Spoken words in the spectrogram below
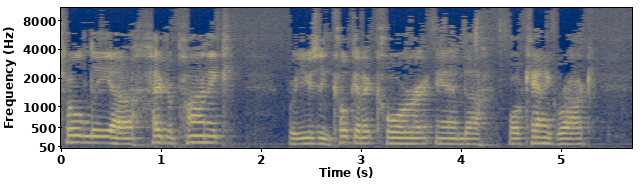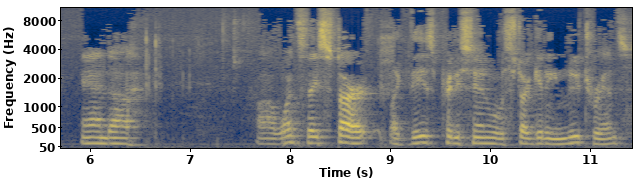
totally uh, hydroponic, we're using coconut coir and uh, volcanic rock. And uh, uh, once they start, like these, pretty soon we'll start getting nutrients.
